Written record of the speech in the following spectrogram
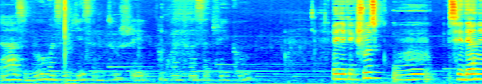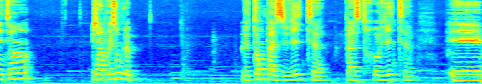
Ah, c'est beau, moi le sablier, ça me touche. Et en quoi toi, ça te fait écho? Là, il y a quelque chose où ces derniers temps, j'ai l'impression que le, le temps passe vite, passe trop vite, et,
